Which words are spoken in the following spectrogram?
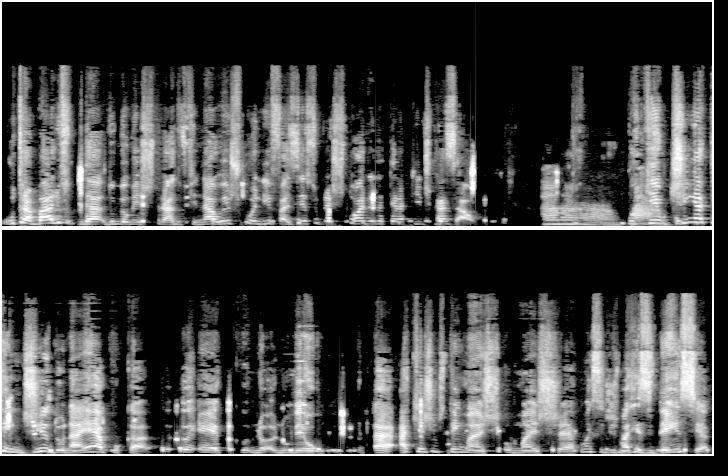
o trabalho da, do meu mestrado final. Eu escolhi fazer sobre a história da terapia de casal. Ah, Porque eu tinha atendido na época, é, no, no, meu. Aqui a gente tem umas, umas. É, como é que se diz? Uma residência,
